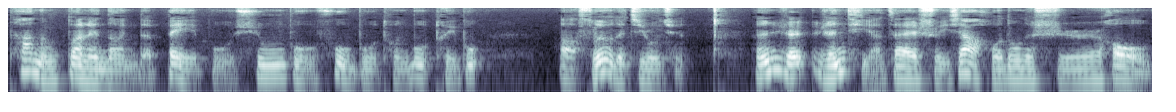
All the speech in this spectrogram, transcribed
它能锻炼到你的背部、胸部、腹部、臀部、腿部啊所有的肌肉群。人人人体啊，在水下活动的时候，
